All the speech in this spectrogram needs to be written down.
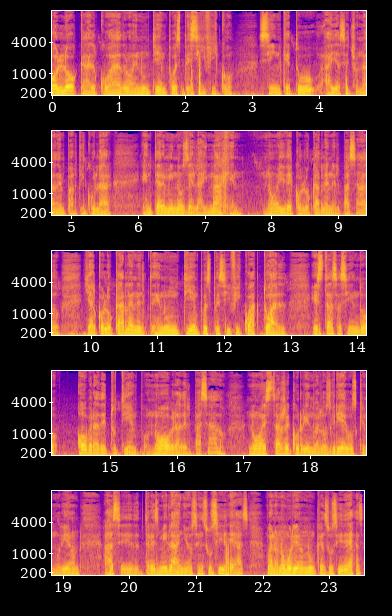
coloca al cuadro en un tiempo específico sin que tú hayas hecho nada en particular en términos de la imagen. ¿no? y de colocarla en el pasado. Y al colocarla en, en un tiempo específico actual, estás haciendo obra de tu tiempo, no obra del pasado. No estás recurriendo a los griegos que murieron hace tres mil años en sus ideas. Bueno, no murieron nunca en sus ideas,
